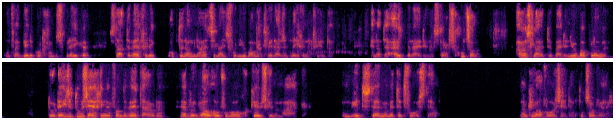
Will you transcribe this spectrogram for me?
dat wij binnenkort gaan bespreken, staat de werveling op de nominatielijst voor nieuwbouw in 2029. En dat de uitbreidingen straks goed zal aansluiten bij de nieuwbouwplannen. Door deze toezeggingen van de wethouder hebben we wel overwogen keus kunnen maken om in te stemmen met dit voorstel. Dank u wel, voorzitter. Tot zover.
